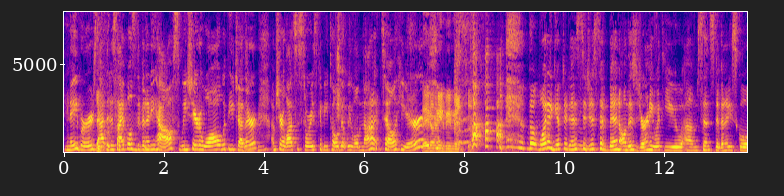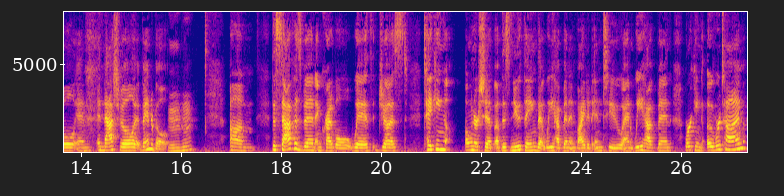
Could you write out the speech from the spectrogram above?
neighbors at the Disciples Divinity House. We shared a wall with each other. I'm sure lots of stories could be told that we will not tell here. They don't need to be mentioned. but what a gift it is to just have been on this journey with you um, since divinity school in, in Nashville at Vanderbilt. hmm Um, the staff has been incredible with just taking ownership of this new thing that we have been invited into. And we have been working overtime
